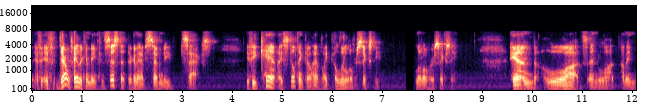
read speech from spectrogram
if if Darrell Taylor can be consistent, they're going to have 70 sacks. If he can't, I still think they'll have like a little over 60, a little over 60, and lots and lots. I mean,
